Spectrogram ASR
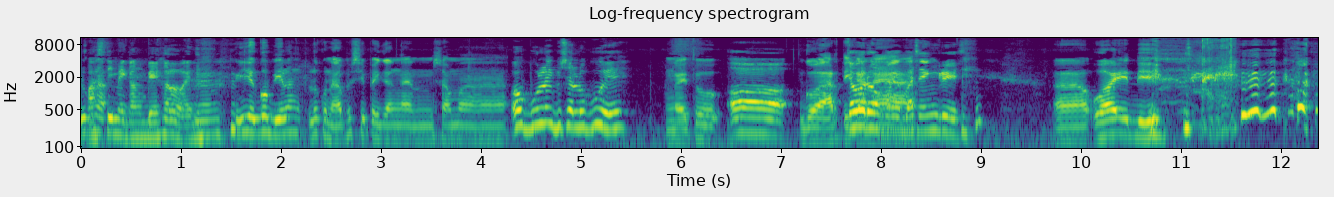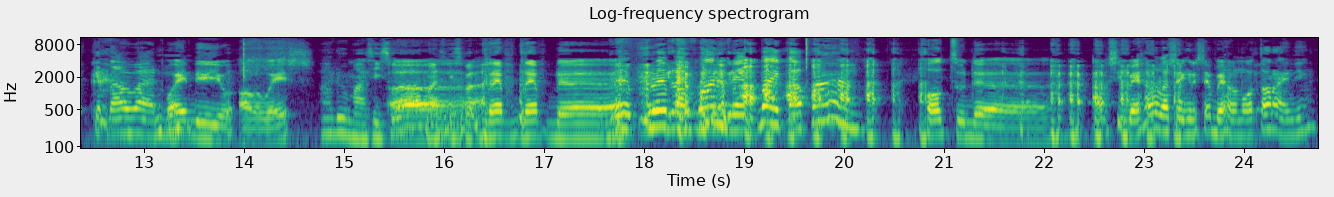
lu pasti megang behel aja. kena- iya gue bilang lu kenapa sih pegangan sama oh bule bisa lu gue? Enggak itu oh gue artikan coba dong pakai bahasa Inggris Eh, why do ketahuan. Why do you always Aduh, mahasiswa, uh, mahasiswa. grab grab the grab grab apaan? grab. Bike apaan? Hold to the apa sih behel bahasa Inggrisnya behel motor anjing.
